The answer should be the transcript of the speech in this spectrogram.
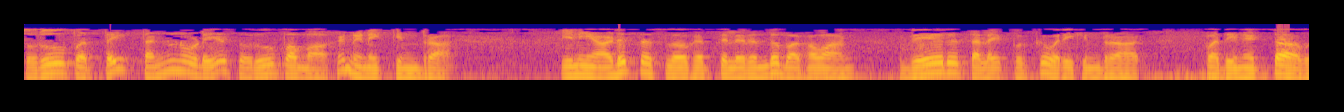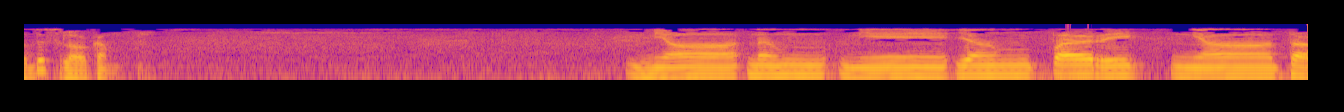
சொரூபத்தை தன்னுடைய சொரூபமாக நினைக்கின்றார். இனி அடுத்த ஸ்லோகத்திலிருந்து பகவான் வேறு தலைப்புக்கு வருகின்றார் பதினெட்டாவது ஸ்லோகம் ज्ञानं ज्ञेयं परिज्ञाता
